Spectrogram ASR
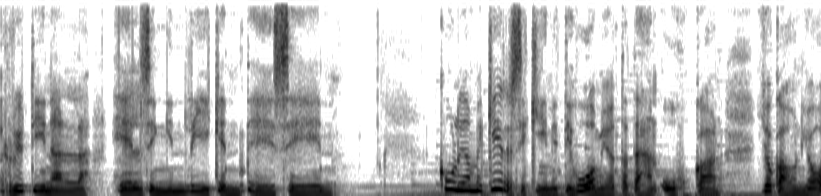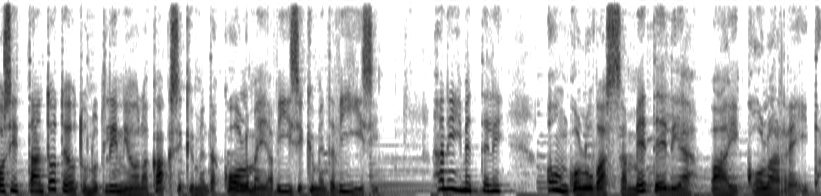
rytinällä Helsingin liikenteeseen. Kuulijamme Kirsi kiinnitti huomiota tähän uhkaan, joka on jo osittain toteutunut linjoilla 23 ja 55. Hän ihmetteli, onko luvassa meteliä vai kolareita.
